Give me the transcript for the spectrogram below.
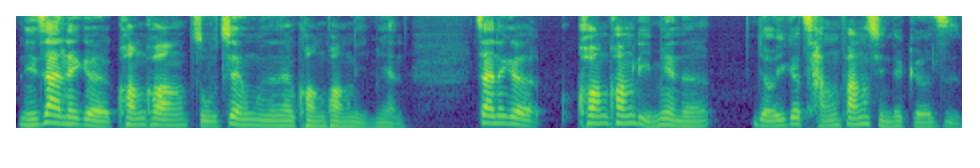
你在那个框框主建物的那个框框里面，在那个框框里面呢，有一个长方形的格子，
